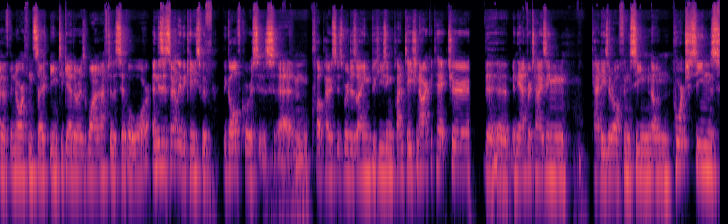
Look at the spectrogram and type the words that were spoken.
of the North and South being together as one after the Civil War. And this is certainly the case with the golf courses. Um, clubhouses were designed using plantation architecture the in the advertising caddies are often seen on porch scenes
